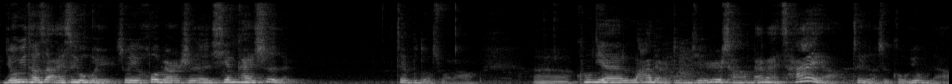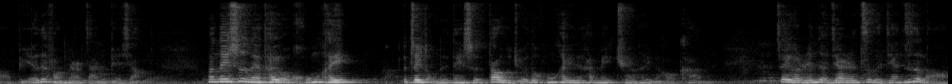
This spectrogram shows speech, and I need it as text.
由于它是 SUV，所以后边是掀开式的，这不多说了啊。呃，空间拉点东西，日常买买菜呀，这个是够用的啊。别的方面咱就别想了。那内饰呢？它有红黑这种的内饰，但我觉得红黑的还没全黑的好看呢。这个仁者见仁，智者见智了啊。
